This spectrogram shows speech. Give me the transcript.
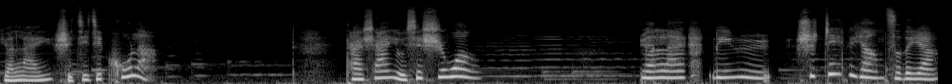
原来是吉吉哭了。塔莎有些失望。原来淋雨是这个样子的呀，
